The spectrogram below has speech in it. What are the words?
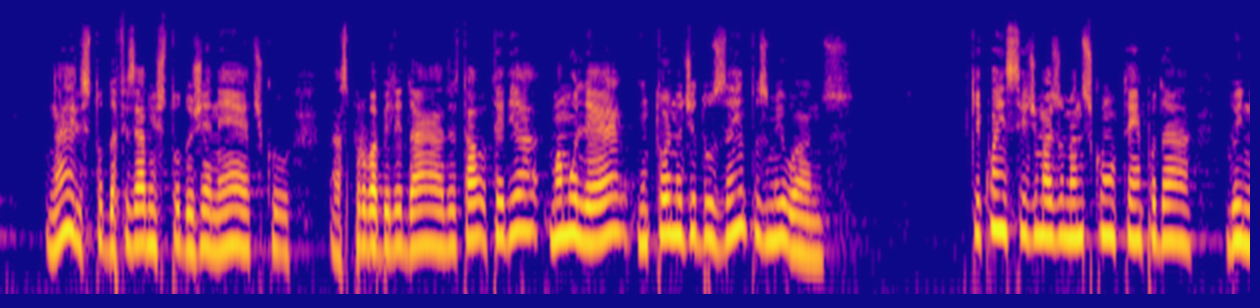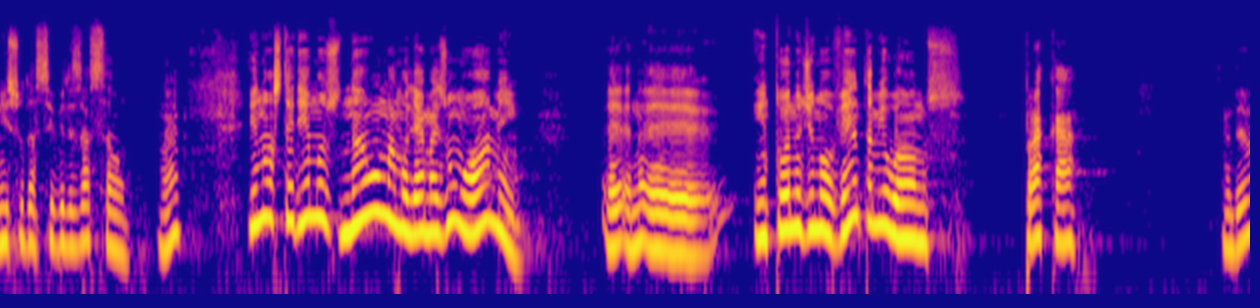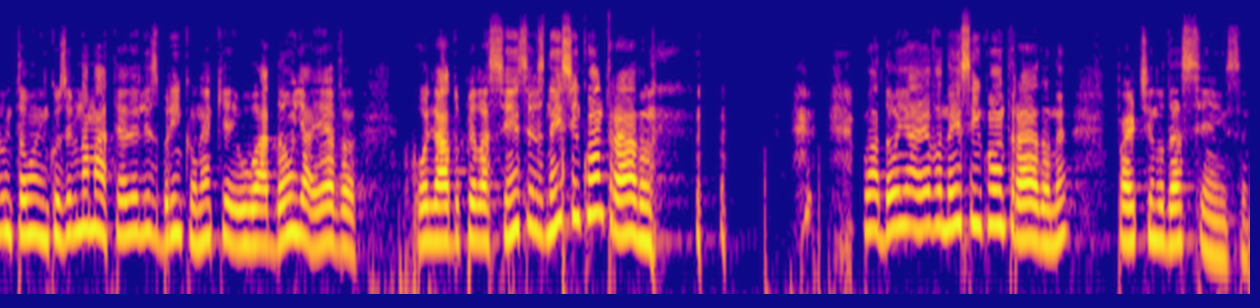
né? eles estuda, fizeram um estudo genético, as probabilidades e tal, teria uma mulher em torno de 200 mil anos, que coincide mais ou menos com o tempo da, do início da civilização. Né? E nós teríamos não uma mulher, mas um homem é, é, em torno de 90 mil anos para cá. Entendeu? Então, inclusive na matéria eles brincam, né? Que o Adão e a Eva, olhado pela ciência, eles nem se encontraram. o Adão e a Eva nem se encontraram, né? Partindo da ciência.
